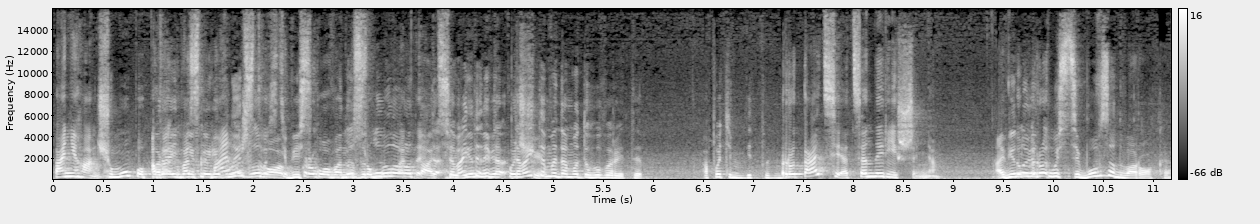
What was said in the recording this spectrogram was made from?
Пані Ганно, Чому попереднє керівництво військове не зробило ротацію? Давайте, він не відпочив. давайте ми дамо договорити, а потім відповім. Ротація це не рішення. А він у Тобто- відпустці був за два роки?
